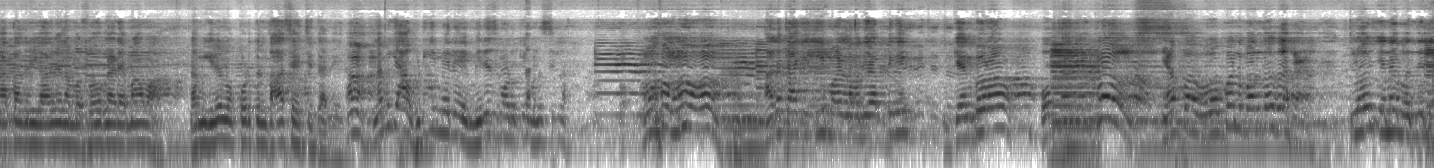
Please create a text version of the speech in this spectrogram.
ಯಾಕಂದ್ರೆ ಈಗಾಗಲೇ ನಮ್ಮ ಸೋಗಾಡೆ ಮಾವ ನಮ್ಗೆ ಏನೇನೋ ಕೊಡ್ತೀನಿ ಅಂತ ಆಸೆ ಹೆಚ್ಚಿದ್ದಾನೆ. ಹಾ. ನಮಗೆ ಆ ಹುಡುಗಿ ಮೇಲೆ ಮಿರೇಜ್ ಮಾಡೋಕೆ ಮನಸ್ಸಿಲ್ಲ. ಅದಕ್ಕಾಗಿ ಈ ಮಾಡಲ ಮದುವೆ ಆಗ್ತೀವಿ. ಓಪನ್ ಕ್ಲೋಸ್ ಯಪ್ಪ ಓಪನ್ ಬಂದದ ಕ್ಲೋಸ್ ಏನೋ ಬಂದಿಲ್ಲ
